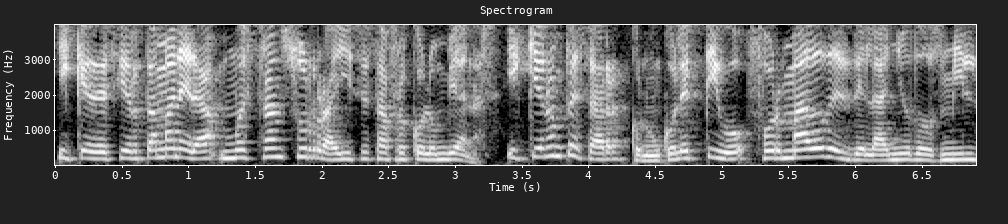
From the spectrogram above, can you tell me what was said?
y que de cierta manera muestran sus raíces afrocolombianas. Y quiero empezar con un colectivo formado desde el año 2000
